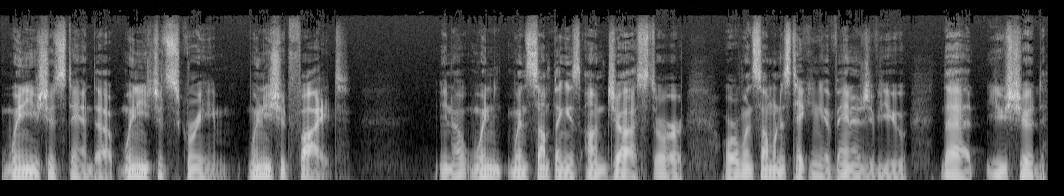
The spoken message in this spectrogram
when you should stand up, when you should scream, when you should fight. You know, when when something is unjust or or when someone is taking advantage of you, that you should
